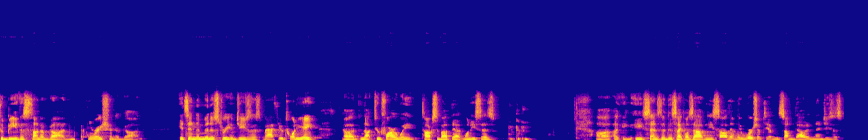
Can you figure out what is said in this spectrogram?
to be the Son of God, declaration of God. It's in the ministry of Jesus. Matthew 28, uh, not too far away, talks about that when he says, uh, he sends the disciples out and he saw them, they worshiped him, and some doubted, and then Jesus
